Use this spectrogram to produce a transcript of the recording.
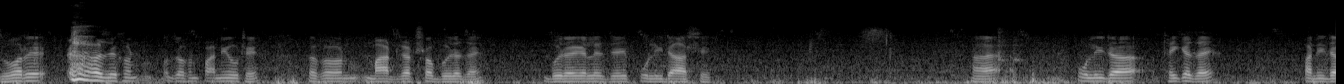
জোয়ারে যখন যখন পানি ওঠে, তখন মাঠঘাট সব বইরে যায়। বইরে গেলে যে পলিটা আসে পলিটা থেকে যায়। পানিটা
